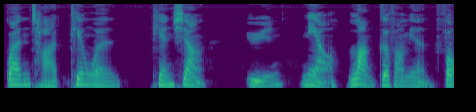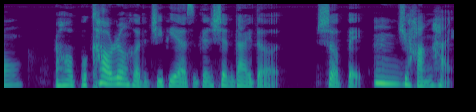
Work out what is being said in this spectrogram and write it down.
观察天文、天象、云、鸟、浪各方面风，然后不靠任何的 GPS 跟现代的设备，嗯，去航海。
